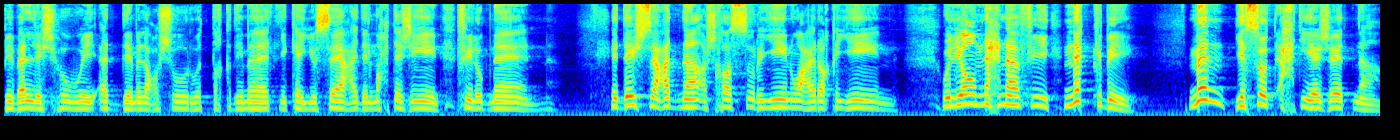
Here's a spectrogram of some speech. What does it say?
ببلش هو يقدم العشور والتقديمات لكي يساعد المحتاجين في لبنان. قديش ساعدنا أشخاص سوريين وعراقيين. واليوم نحن في نكبة. من يسد احتياجاتنا؟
